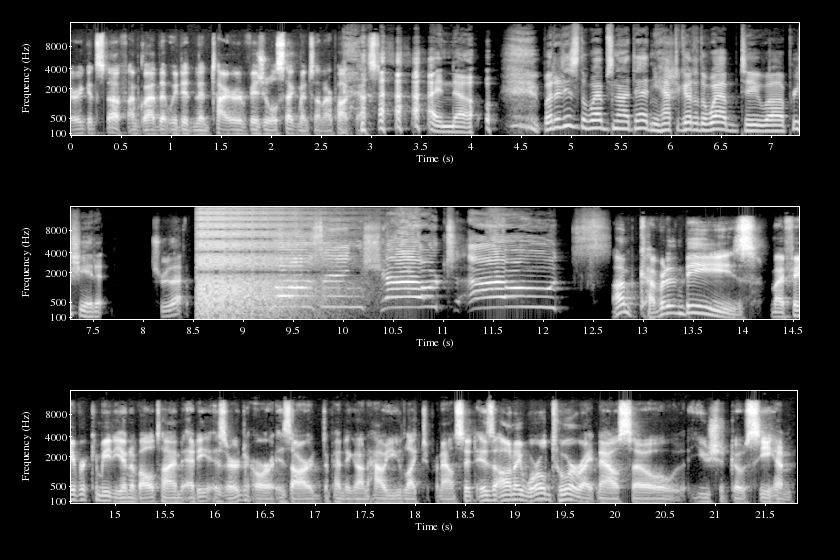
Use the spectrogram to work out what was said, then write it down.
Very good stuff. I'm glad that we did an entire visual segment on our podcast. I know, but it is the web's not dead, and you have to go to the web to uh, appreciate it. True that. I'm covered in bees. My favorite comedian of all time, Eddie Izzard, or Izzard, depending on how you like to pronounce it, is on a world tour right now, so you should go see him.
